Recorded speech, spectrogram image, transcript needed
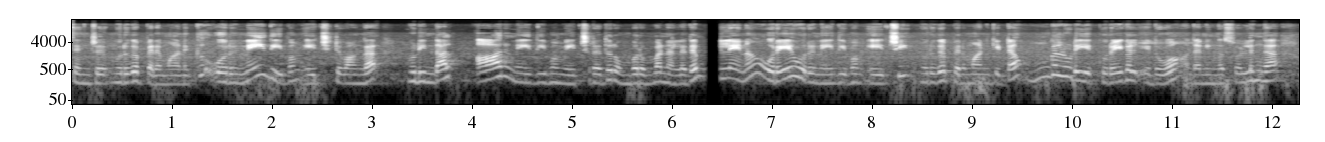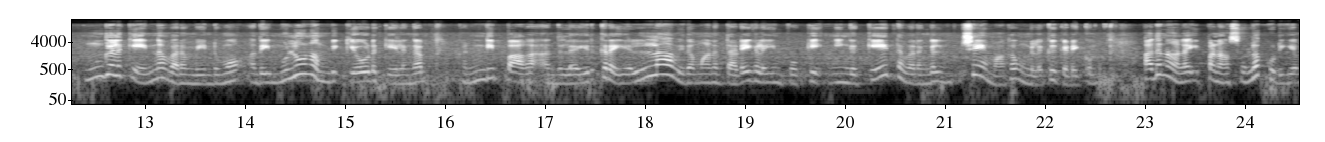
சென்று முருகப்பெருமானுக்கு ஒரு நெய் தீபம் ஏற்றிட்டு வாங்க. முடிந்தால் ஆறு நெய் தீபம் ஏற்றுறது ரொம்ப ரொம்ப நல்லது. இல்லைன்னா ஒரே ஒரு நெய் தீபம் ஏற்றி முருகப்பெருமான் கிட்ட உங்களுடைய குறைகள் எதுவோ அதை நீங்கள் சொல்லுங்கள் உங்களுக்கு என்ன வரம் வேண்டுமோ அதை முழு நம்பிக்கையோடு கேளுங்க. கண்டிப்பாக அதில் இருக்கிற எல்லா விதமான தடைகளையும் போக்கி நீங்கள் கேட்ட வரங்கள் நிச்சயமாக உங்களுக்கு கிடைக்கும். அதனால் இப்போ நான் சொல்லக்கூடிய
